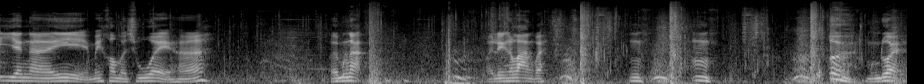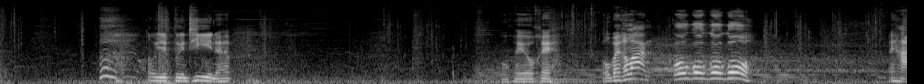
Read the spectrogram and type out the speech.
ดียังไง ไม่เข้ามาช่วยฮะเอ้ยมึงอะ เล่นข้างล่างไปอืมอืมเออมึงด้วยเอ้อต้องยึดพื้นที่นะครับ โอเค โอเค ลงไปข้างล่าง โกโกโกโกไปหา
